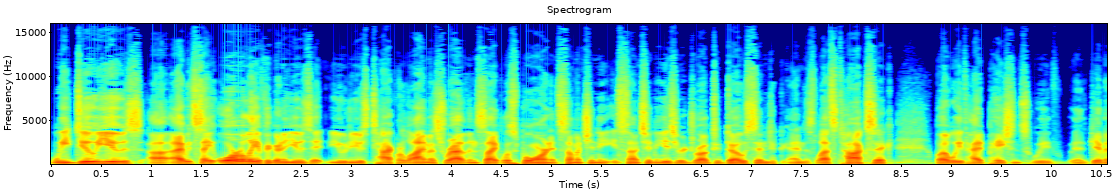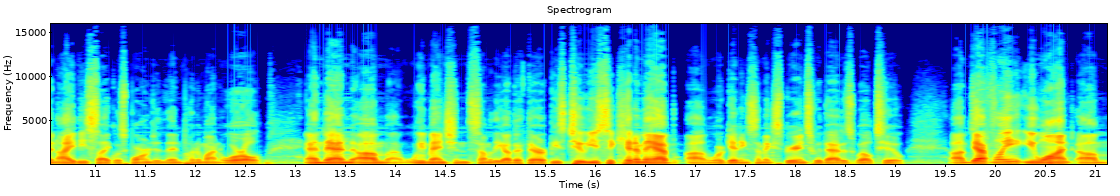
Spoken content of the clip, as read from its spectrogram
we do use, uh, I would say orally, if you're going to use it, you would use tacrolimus rather than cyclosporin. It's, so much an e such an easier drug to dose and, to, and it's less toxic. But we've had patients we've uh, given IV cyclosporin and then put them on oral. And then um, we mentioned some of the other therapies too. Ustekinumab, uh, we're getting some experience with that as well too. Um, definitely you want um,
